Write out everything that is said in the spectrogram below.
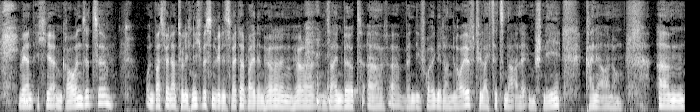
während ich hier im Grauen sitze. Und was wir natürlich nicht wissen, wie das Wetter bei den Hörerinnen und Hörern sein wird, äh, äh, wenn die Folge dann läuft. Vielleicht sitzen da alle im Schnee, keine Ahnung. Ähm,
